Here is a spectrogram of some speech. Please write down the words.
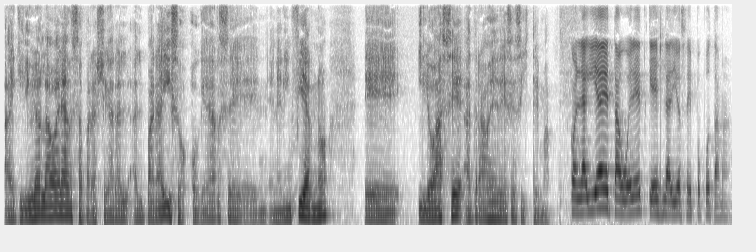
a equilibrar la balanza para llegar al, paraíso o quedarse en, en el infierno, eh, y lo hace a través de ese sistema. Con la guía de Taweret, que es la diosa hipopótama,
